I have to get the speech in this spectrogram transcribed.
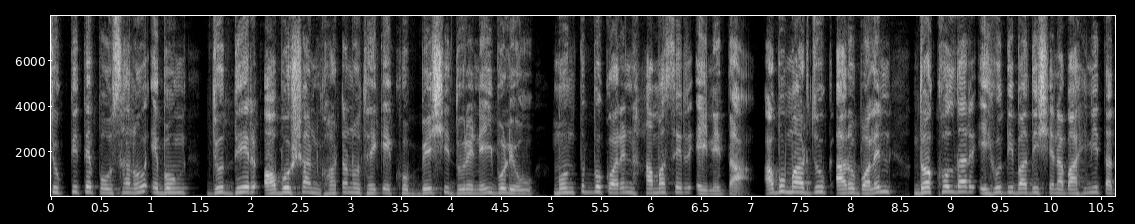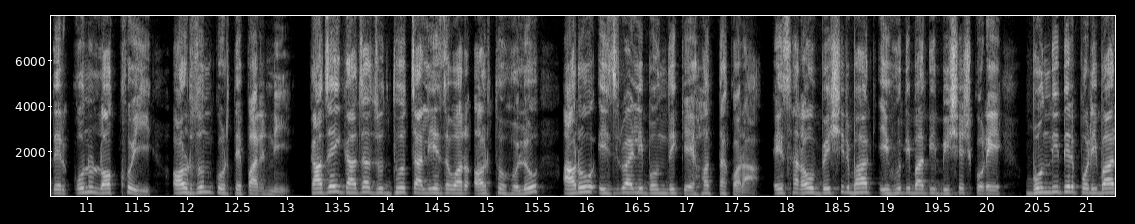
চুক্তিতে পৌঁছানো এবং যুদ্ধের অবসান ঘটানো থেকে খুব বেশি দূরে নেই বলেও মন্তব্য করেন হামাসের এই নেতা। আবু মারজুক আরও বলেন, দখলদার ইহুদিবাদী সেনাবাহিনী তাদের কোনো লক্ষ্যই অর্জন করতে পারেনি। কাজেই গাজা যুদ্ধ চালিয়ে যাওয়ার অর্থ হল আরও ইসরায়েলি বন্দীকে হত্যা করা। এছাড়াও বেশিরভাগ ইহুদিবাদী, বিশেষ করে বন্দীদের পরিবার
